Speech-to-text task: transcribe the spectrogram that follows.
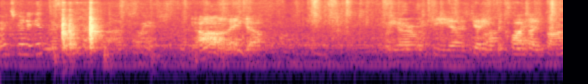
I gonna get the for you. Oh, there you go. We are with the uh, getting of the Klondike Bomb,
